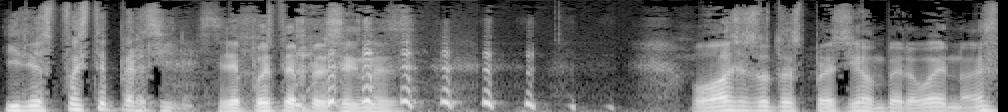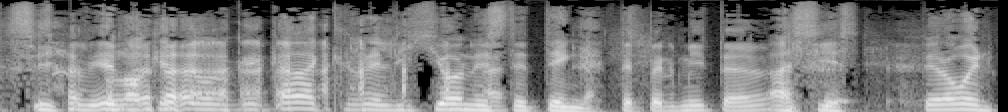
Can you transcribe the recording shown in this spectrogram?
y después te persinas. Y después te presignas. o haces otra expresión, pero bueno, sí, bien. Lo que, lo que cada religión este tenga. te permita. ¿no? Así es. Pero bueno,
